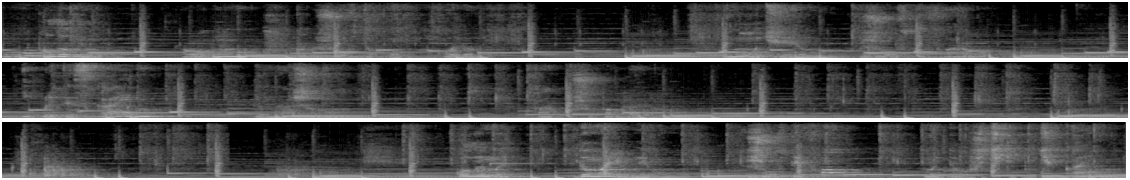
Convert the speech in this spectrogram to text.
Другу половинку притискаємо до нашого аркушу паперу. Коли ми домалюємо жовтий фон, ми трошечки почекаємо,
